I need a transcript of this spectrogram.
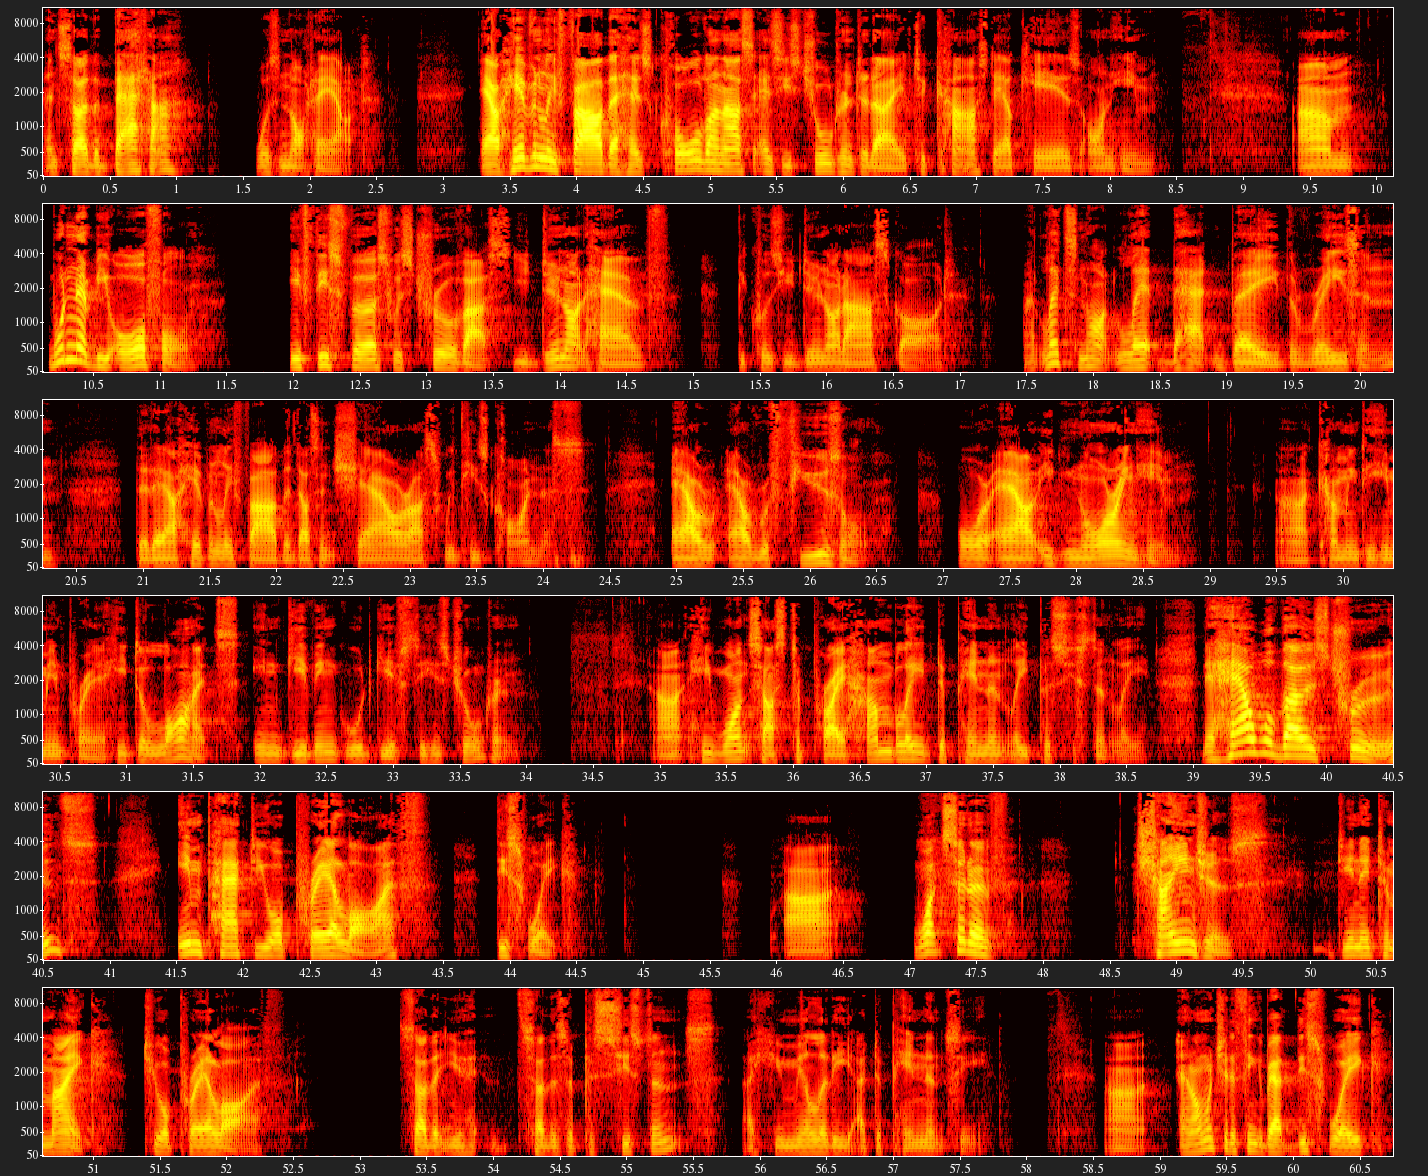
and so the batter was not out. Our Heavenly Father has called on us as His children today to cast our cares on Him. Um, wouldn't it be awful if this verse was true of us? You do not have because you do not ask God. Let's not let that be the reason that our Heavenly Father doesn't shower us with His kindness. Our, our refusal or our ignoring Him uh, coming to Him in prayer. He delights in giving good gifts to His children. Uh, he wants us to pray humbly, dependently, persistently. Now, how will those truths impact your prayer life this week? Uh, what sort of changes do you need to make to your prayer life so that you so there's a persistence, a humility, a dependency? Uh, and I want you to think about this week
